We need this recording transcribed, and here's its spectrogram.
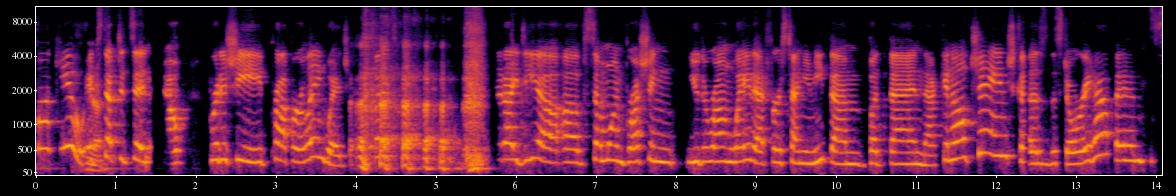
fuck you. Yeah. Except it's in, you know, Britishy proper language. But it's idea of someone brushing you the wrong way that first time you meet them, but then that can all change because the story happens.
